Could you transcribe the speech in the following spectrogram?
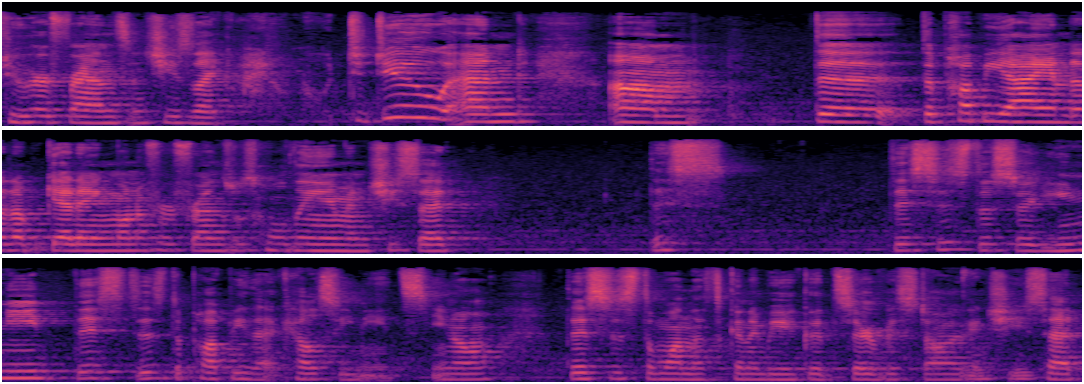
to her friends, and she's like, "I don't know what to do." And um, the the puppy I ended up getting, one of her friends was holding him, and she said, "This this is the sir you need this, this is the puppy that Kelsey needs, you know. This is the one that's going to be a good service dog. And she said,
